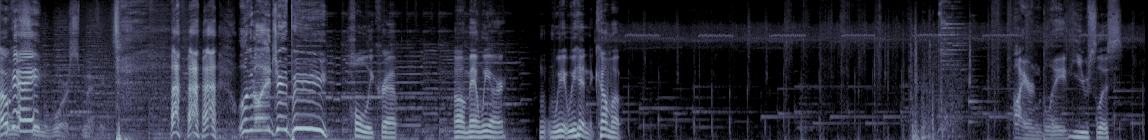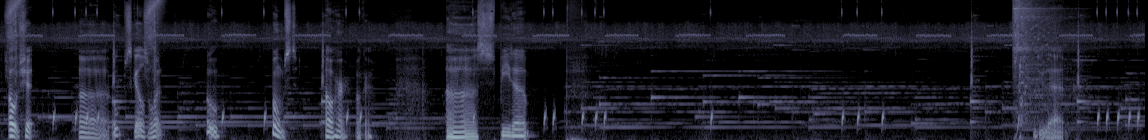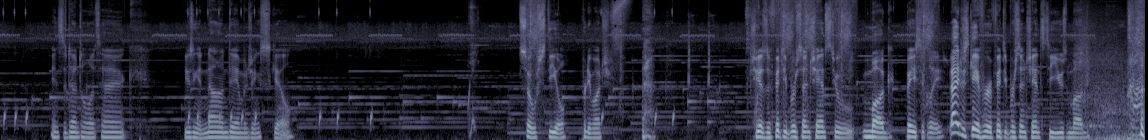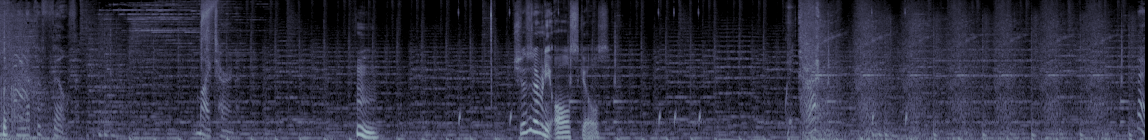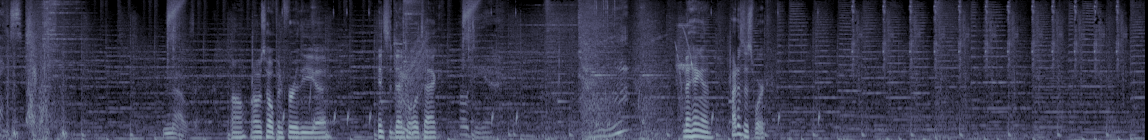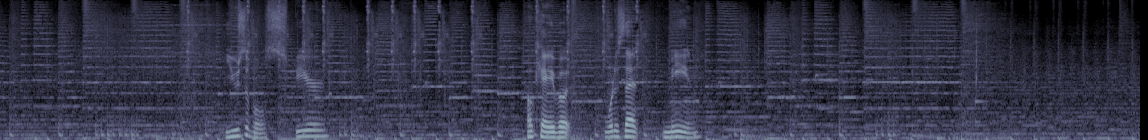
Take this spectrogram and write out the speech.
Okay. Worse methods. Look at all that JP! Holy crap. Oh man, we are we we hitting a come up. Iron blade, useless. Oh shit. Uh oops, skills, what? Who? Whomst? Oh her, okay. Uh speed up. Incidental attack. Using a non-damaging skill. So steal, pretty much. she has a 50% chance to mug, basically. I just gave her a 50% chance to use mug. Time to clean up the filth. My turn. Hmm. She doesn't have any all skills. I was hoping for the uh, incidental attack. Oh dear. Now, hang on. How does this work? Usable spear. Okay, but what does that mean?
